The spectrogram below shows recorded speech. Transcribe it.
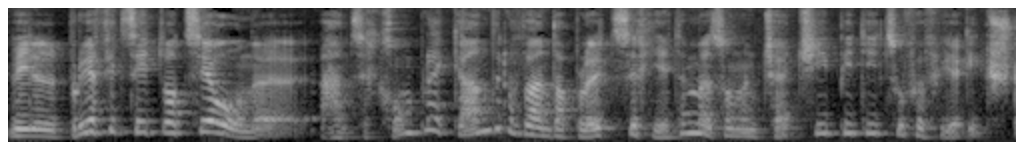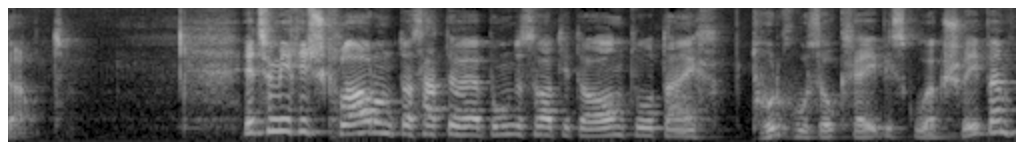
weil Prüfungssituationen äh, haben sich komplett geändert, wenn da plötzlich jedem so ein Chat-GPT zur Verfügung steht. Jetzt für mich ist klar, und das hat der Bundesrat in der Antwort eigentlich durchaus okay bis gut geschrieben,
